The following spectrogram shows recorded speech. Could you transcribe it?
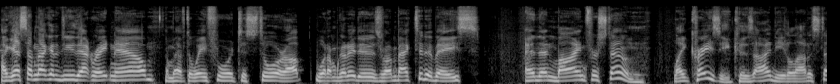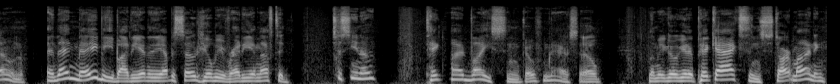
I guess I'm not gonna do that right now. I'm gonna have to wait for it to store up. What I'm gonna do is run back to the base and then mine for stone like crazy because I need a lot of stone. And then maybe by the end of the episode, he'll be ready enough to just, you know, take my advice and go from there. So let me go get a pickaxe and start mining.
